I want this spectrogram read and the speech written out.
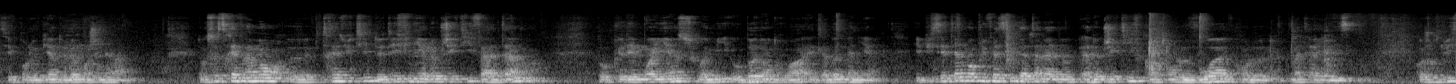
c'est pour le bien de l'homme en général. Donc ce serait vraiment euh, très utile de définir l'objectif à atteindre pour que les moyens soient mis au bon endroit et de la bonne manière. Et puis c'est tellement plus facile d'atteindre un, objectif quand on le voit et qu'on le matérialise. Aujourd'hui,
